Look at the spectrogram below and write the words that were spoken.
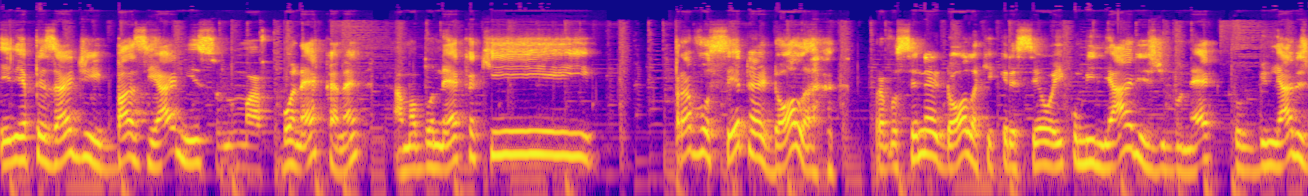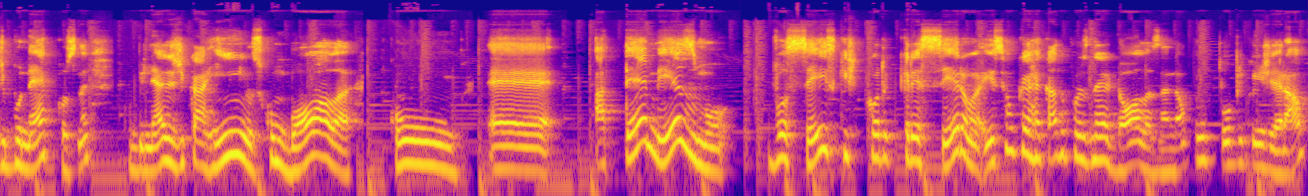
ele apesar de basear nisso numa boneca, né? É uma boneca que para você nerdola, para você nerdola que cresceu aí com milhares de bonecos, milhares de bonecos, né? Com milhares de carrinhos, com bola, com é, até mesmo vocês que cresceram, isso é um recado para os nerdolas, né? não para o público em geral,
